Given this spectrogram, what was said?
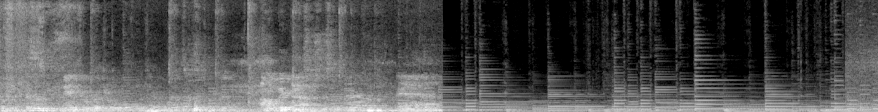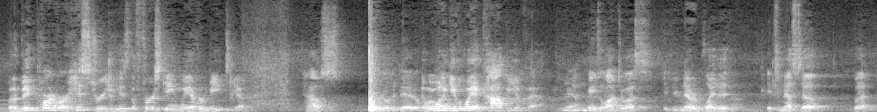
This is mainly for retro. I'm a big Master System fan, mm-hmm. and But a big part of our history is the first game we ever beat together. House, Shaun of the Dead. And we want to give away a copy of that. Yeah, it means a lot to us. If you've never played it, it's messed up, but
